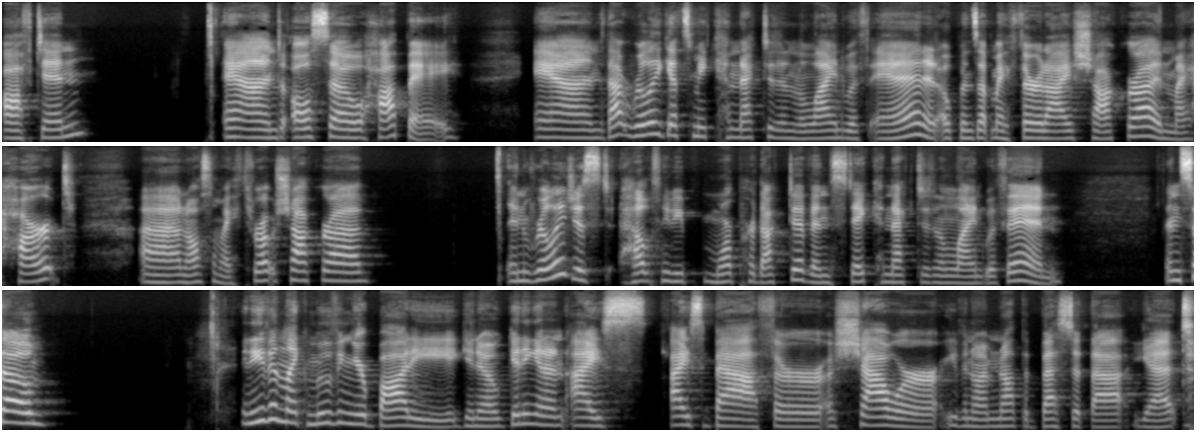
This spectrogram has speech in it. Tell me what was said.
often, and also Hape. And that really gets me connected and aligned within. It opens up my third eye chakra and my heart, uh, and also my throat chakra and really just helps me be more productive and stay connected and aligned within. And so, and even like moving your body, you know, getting in an ice ice bath or a shower, even though I'm not the best at that yet,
